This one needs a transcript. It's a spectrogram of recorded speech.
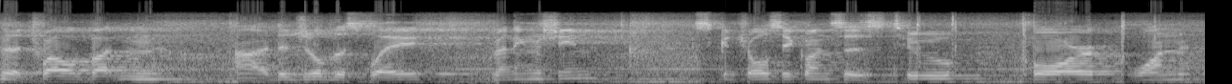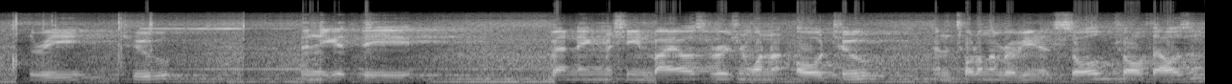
the 12 button uh, digital display vending machine. Its control sequence is 2, 4, 1, 3, 2. Then you get the vending machine BIOS version 102 and the total number of units sold 12,000.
